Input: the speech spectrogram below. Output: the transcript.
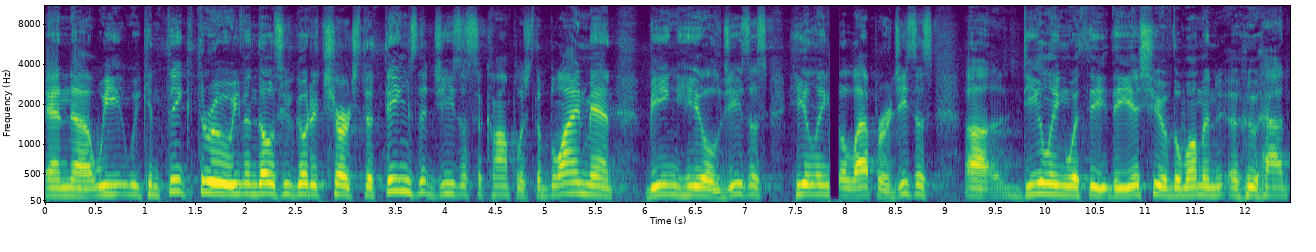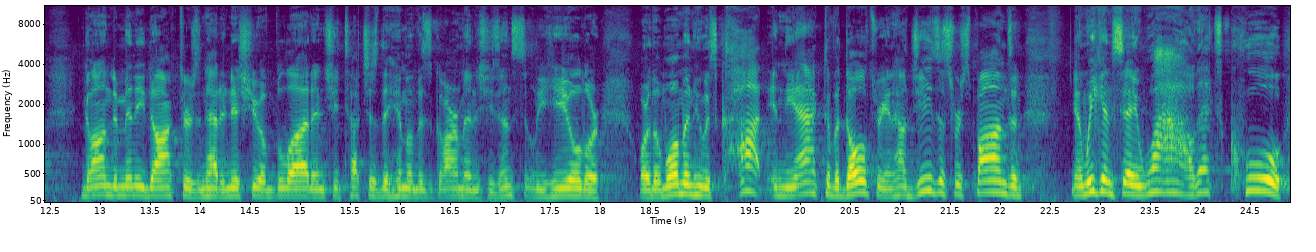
and uh, we, we can think through, even those who go to church, the things that Jesus accomplished the blind man being healed, Jesus healing the leper, Jesus uh, dealing with the, the issue of the woman who had gone to many doctors and had an issue of blood, and she touches the hem of his garment and she's instantly healed, or, or the woman who is caught in the act of adultery, and how Jesus responds. And, and we can say, wow, that's cool.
